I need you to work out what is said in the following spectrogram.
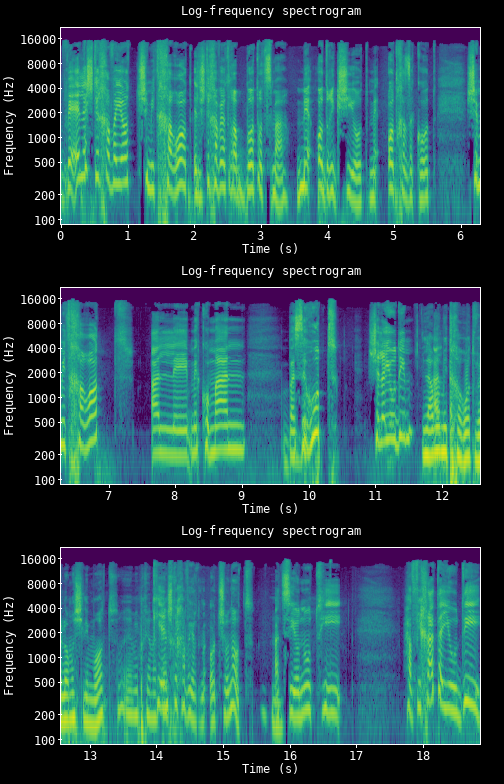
ואלה שתי חוויות שמתחרות, אלה שתי חוויות רבות עוצמה, מאוד רגשיות, מאוד חזקות, שמתחרות על אה, מקומן בזהות של היהודים. למה על... מתחרות ולא משלימות אה, מבחינתך? כי הן שתי חוויות מאוד שונות. Mm-hmm. הציונות היא הפיכת היהודי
